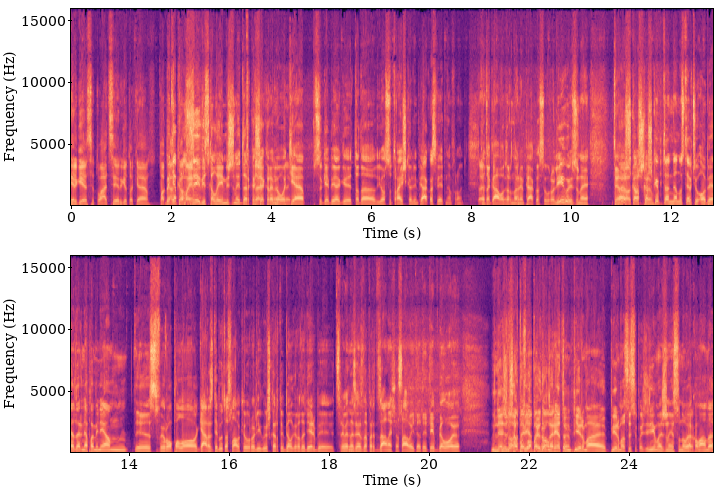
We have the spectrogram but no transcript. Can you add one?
irgi situacija irgi tokia pakankamai. Bet jie viską laimi, žinai, dar kažkiek ramiau, o tie sugebėjo tada juos sutraiškė Olimpiakos vietiniam frontui. Tada gavo dar nuo Olimpiakos Eurolygų, žinai. Tai aš tai kaž, kažkaip ten nenustepčiau, o beje dar nepaminėjom, e, Svairopolo geras debutas laukia Eurolygų iš karto į Belgradą derbį, Cervenas Vesda Partizaną šią savaitę, tai taip galvoju. Nu, nežinau, nu, tą vietą, kur norėtum pirmą, pirmą susipažinimą, žinai, su nauja taip. komanda.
